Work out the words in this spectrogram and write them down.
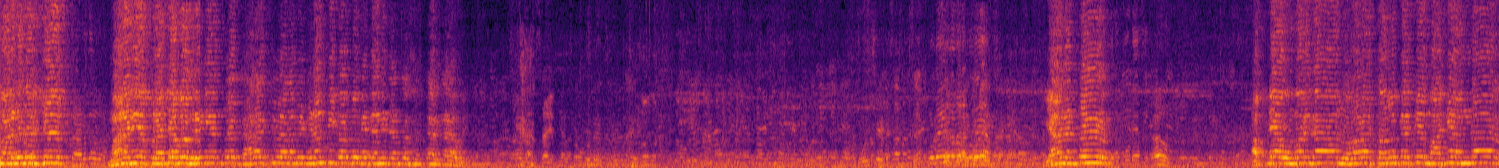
मार्गदर्शक माननीय प्राध्यापक रेड्डी यांचं धाराशिव याला मी विनंती करतो की त्यांनी त्यांचा सत्कार करावा. यानंतर आपल्या उमरगा लोहारा तालुक्याचे माजी आमदार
